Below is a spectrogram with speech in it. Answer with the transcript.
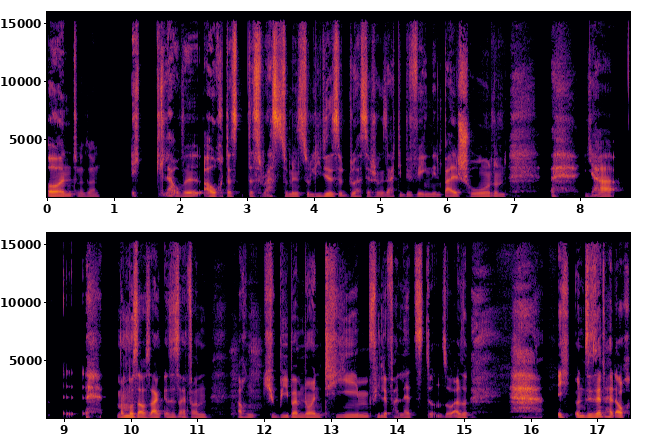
Und ich glaube auch, dass das Rust zumindest solide ist und du hast ja schon gesagt, die bewegen den Ball schon und äh, ja, äh, man muss auch sagen, es ist einfach ein, auch ein QB beim neuen Team, viele Verletzte und so. Also ich, und sie sind halt auch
